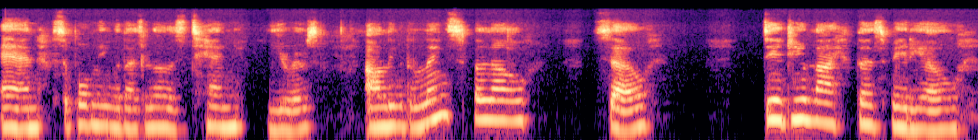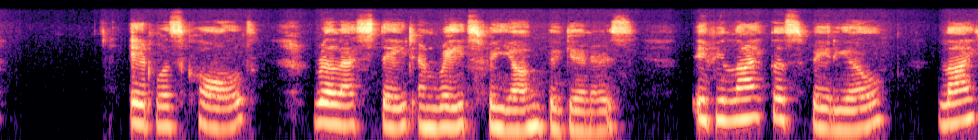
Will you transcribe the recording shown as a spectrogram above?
and support me with as little as 10 euros. I'll leave the links below. So, did you like this video? It was called Real Estate and Rates for Young Beginners. If you like this video, like,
